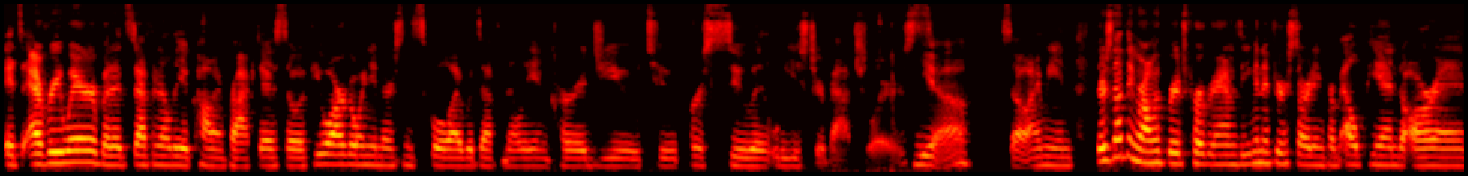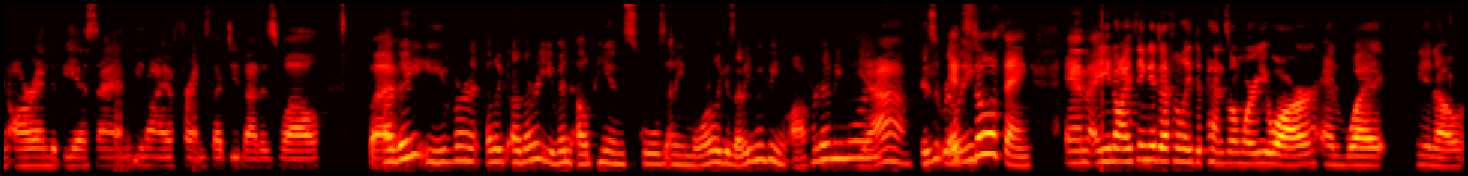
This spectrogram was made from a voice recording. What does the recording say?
it's everywhere, but it's definitely a common practice. So if you are going to nursing school, I would definitely encourage you to pursue at least your bachelor's. Yeah. So, I mean, there's nothing wrong with bridge programs, even if you're starting from LPN to RN, RN to BSN. You know, I have friends that do that as well. But Are they even like are there even LPN schools anymore? Like is that even being offered anymore? yeah, Is it really? it's still a thing. And, you know, I think it definitely depends on where you are and what, you know,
